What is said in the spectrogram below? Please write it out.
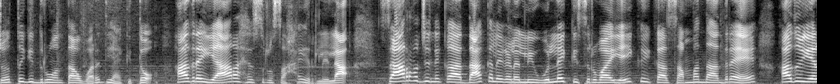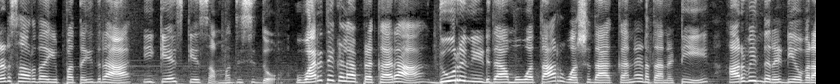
ಜೊತೆಗಿದ್ರು ಅಂತ ವರದಿಯಾಗಿತ್ತು. ಆದರೆ ಯಾರ ಹೆಸರು ಸಹ ಇರಲಿಲ್ಲ. ಸಾರ್ವಜನಿಕ ದಾಖಲೆಗಳಲ್ಲಿ ಉಲ್ಲೇಖಿಸಿರುವ ಏಕೈಕ ಸಂಬಂಧ ಅಂದ್ರೆ ಅದು ಎರಡ್ ಸಾವಿರದ ಇಪ್ಪತ್ತೈದರ ಈ ಕೇಸ್ಗೆ ಸಂಬಂಧಿಸಿದ್ದು. ವರದಿಗಳ ಪ್ರಕಾರ ದೂರು ನೀಡಿದ ಮೂವತ್ತಾರು ವರ್ಷದ ಕನ್ನಡದ ನಟಿ ಅರವಿಂದ್ ರೆಡ್ಡಿ ಅವರ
